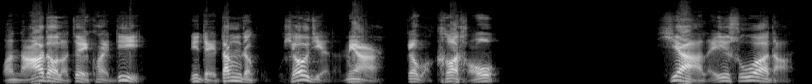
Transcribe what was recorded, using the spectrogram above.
我拿到了这块地，你得当着谷小姐的面给我磕头。”夏雷说道：“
